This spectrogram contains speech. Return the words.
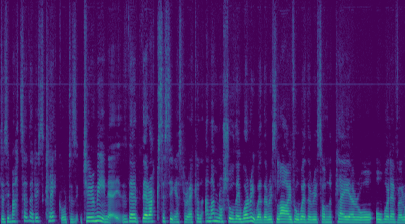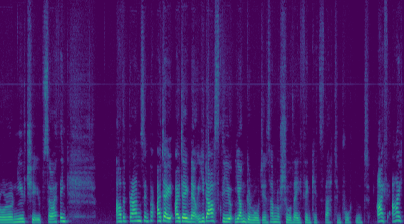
does it matter that it's Clic or does it? Do you know what I mean? They're they're accessing S4 and, and I'm not sure they worry whether it's live or whether it's on a player or or whatever or on YouTube. So I think are the brands important? I don't. I don't know. You'd ask the younger audience. I'm not sure they think it's that important. I, I,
